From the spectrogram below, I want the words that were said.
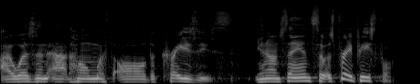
I wasn't at home with all the crazies. You know what I'm saying? So it was pretty peaceful.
